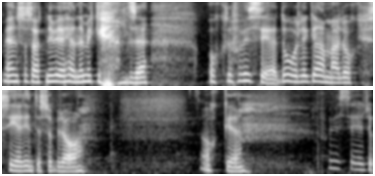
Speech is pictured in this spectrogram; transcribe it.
Men som sagt, nu är jag henne mycket äldre. Och då får vi se. Dålig, gammal och ser inte så bra. Och eh, får vi se hur det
